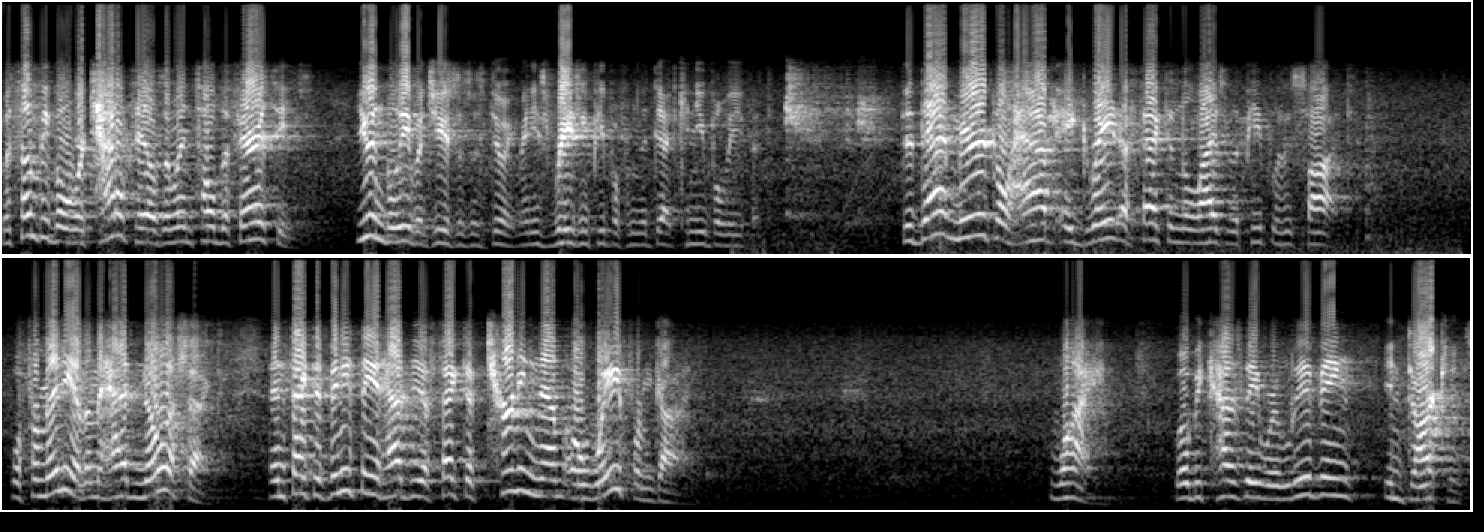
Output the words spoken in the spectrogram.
but some people were tattletales and went and told the Pharisees. You didn't believe what Jesus was doing, man. He's raising people from the dead. Can you believe it? Did that miracle have a great effect in the lives of the people who saw it? Well, for many of them, it had no effect. In fact, if anything, it had the effect of turning them away from God. Why? Well, because they were living in darkness.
